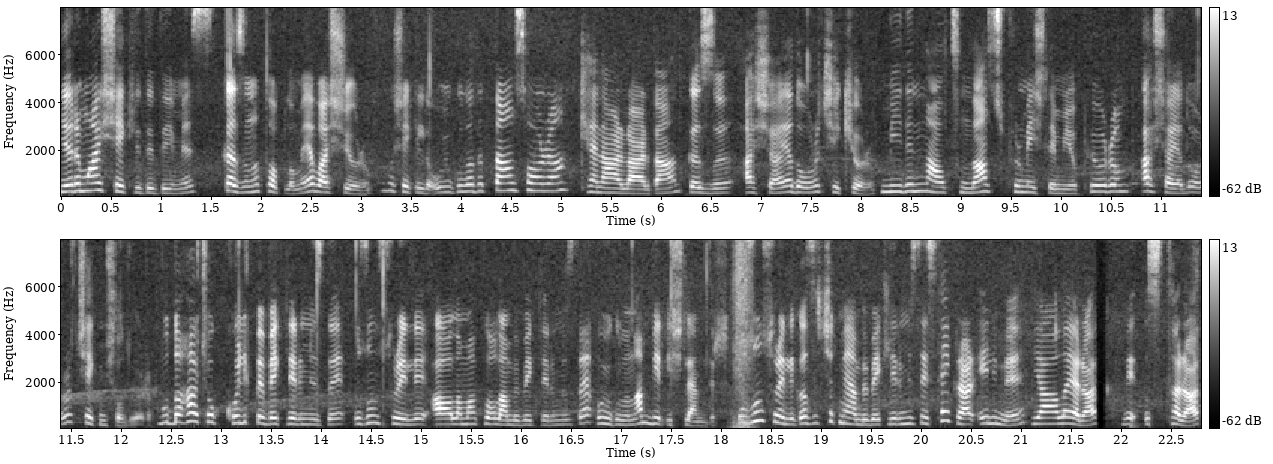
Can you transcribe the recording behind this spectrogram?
yarım ay şekli dediğimiz gazını toplamaya başlıyorum. Bu şekilde uyguladıktan sonra kenarlardan gazı aşağıya doğru çekiyorum. Midenin altından süpürme işlemi yapıyorum. Aşağıya doğru çekmiş oluyorum. Bu daha çok kolik bebeklerimizde, uzun süreli ağlamaklı olan bebeklerimizde uygulanan bir işlemdir. Uzun süreli gazı çıkmayan bebeklerimizde tekrar elimi yağlayarak ve ısıtarak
